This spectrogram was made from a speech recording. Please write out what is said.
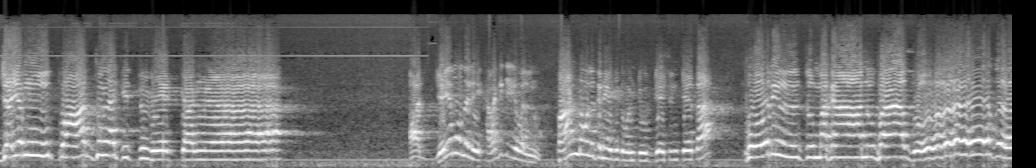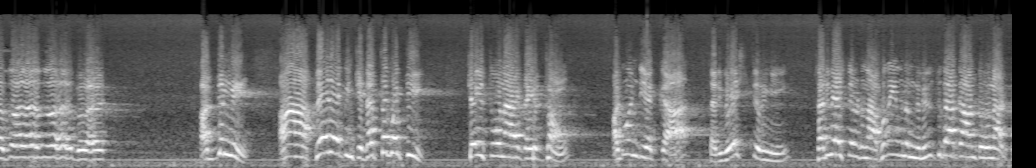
జయము ప్రార్థనకిచ్చు వేట్కంగా ఆ జయమున్నది కలగజేయవలను. పాండవులకు అనేటటువంటి ఉద్దేశం చేత పోరించు మహానుభావో అర్జున్ని ఆ ప్రేరేపించి దత్తగొట్టి చేస్తూ ఉన్నాయట యుద్ధం అటువంటి యొక్క సర్వేశ్వరుని సర్వేశ్వరుడు నా హృదయం నిలుచుగాక అంటూ ఉన్నాడు.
